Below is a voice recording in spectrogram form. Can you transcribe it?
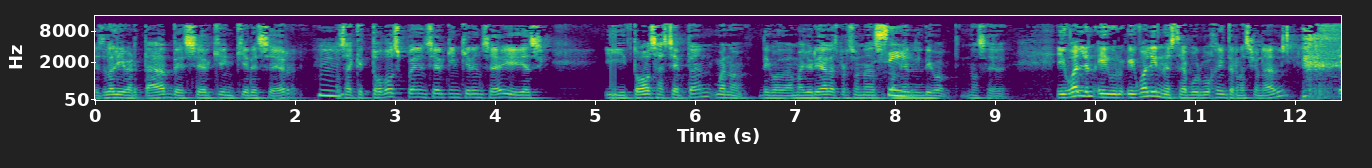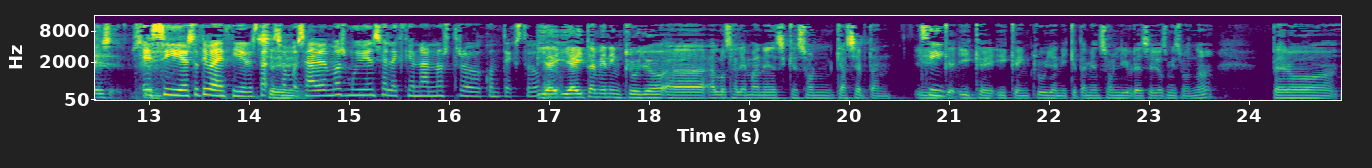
es la libertad de ser quien quiere ser. Hmm. O sea, que todos pueden ser quien quieren ser y es y todos aceptan. Bueno, digo, la mayoría de las personas también, digo, no sé. Igual, igual en nuestra burbuja internacional. Es, eh, sí. eso te iba a decir. sabemos muy bien seleccionar nuestro contexto. Y, ahí también incluyo a, los alemanes que son que aceptan y, que, y, que, y que incluyen y que también son libres ellos mismos, ¿no? Pero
